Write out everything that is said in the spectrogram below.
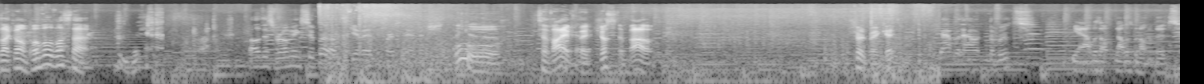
Like, oh, bubble, what's that? Oh, this roaming super. Let's give it first damage. Ooh, survived, Okay. but just about. Should break it. Yeah, without the boots. Yeah, that was all, that was without the boots.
